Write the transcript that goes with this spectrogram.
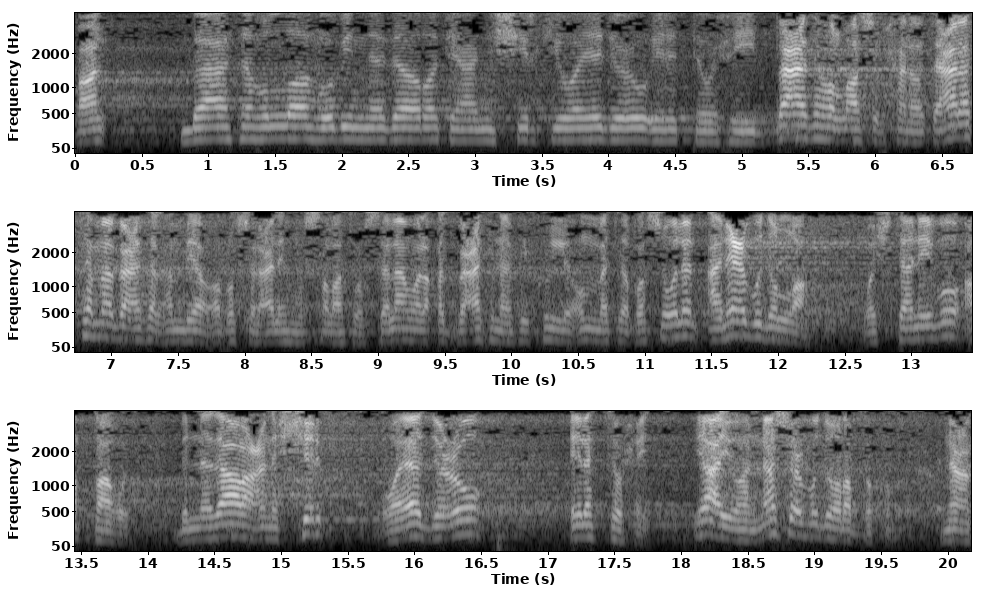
قال بعثه الله بالنذارة عن الشرك ويدعو إلى التوحيد. بعثه الله سبحانه وتعالى كما بعث الأنبياء والرسل عليهم الصلاة والسلام ولقد بعثنا في كل أمة رسولا أن اعبدوا الله واجتنبوا الطاغوت بالنذارة عن الشرك ويدعو إلى التوحيد. يا أيها الناس اعبدوا ربكم. نعم.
